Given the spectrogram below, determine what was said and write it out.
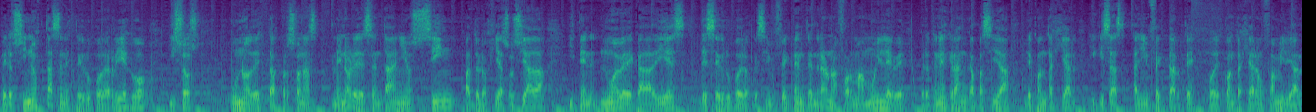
pero si no estás en este grupo de riesgo y sos uno de estas personas menores de 60 años sin patología asociada y 9 de cada 10 de ese grupo de los que se infecten tendrán una forma muy leve, pero tenés gran capacidad de contagiar y quizás al infectarte podés contagiar a un familiar,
